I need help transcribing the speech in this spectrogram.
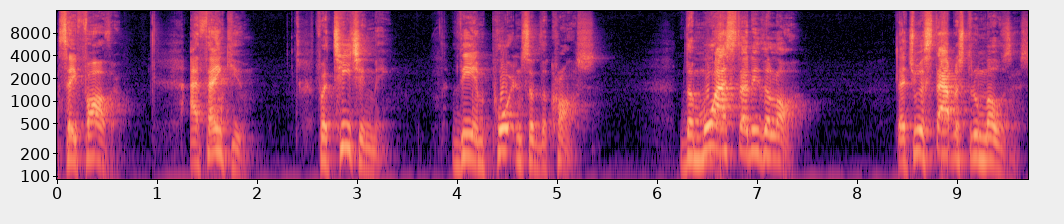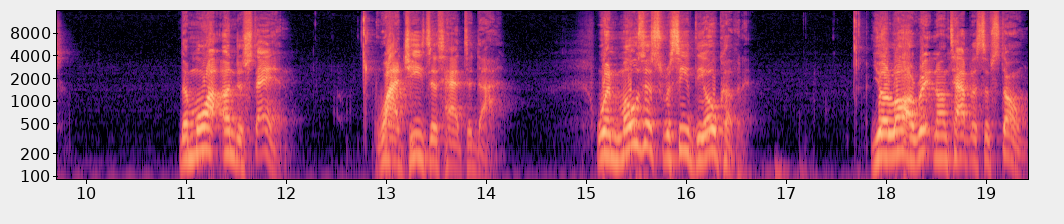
Say, Father, I thank you for teaching me the importance of the cross. The more I study the law, that you established through Moses, the more I understand why Jesus had to die. When Moses received the Old Covenant, your law written on tablets of stone,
